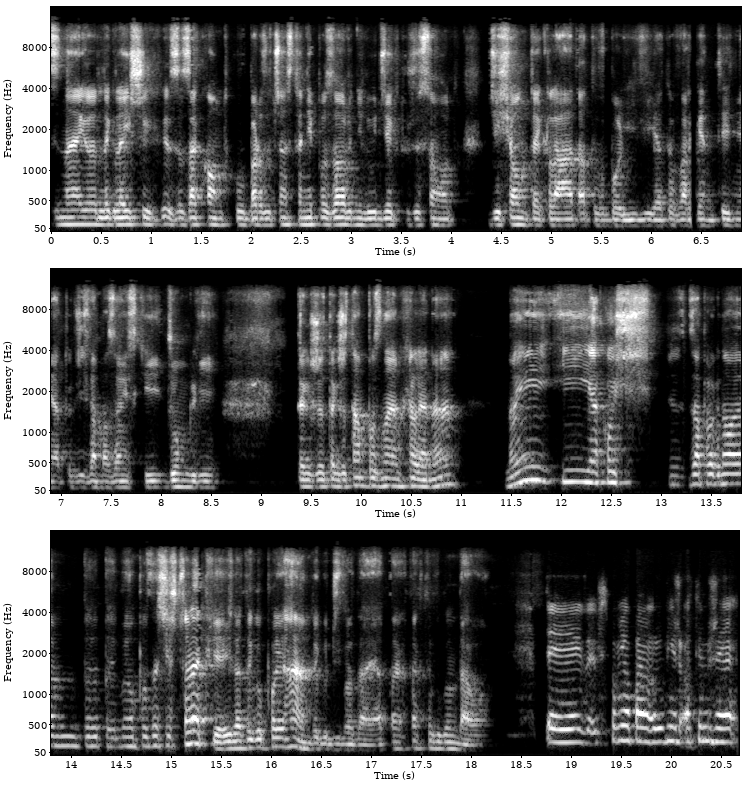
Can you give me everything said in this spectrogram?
z najodleglejszych zakątków, bardzo często niepozorni ludzie, którzy są od dziesiątek lat, a to w Boliwii, a to w Argentynie, a to gdzieś w amazońskiej dżungli, Także, także tam poznałem Helenę. No i, i jakoś zapragnąłem ją poznać jeszcze lepiej, dlatego pojechałem do Dziwodaja. Tak, tak to wyglądało. E, wspomniał Pan również o tym, że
